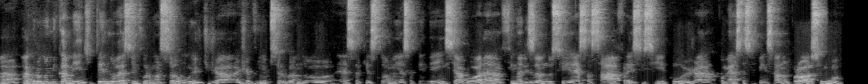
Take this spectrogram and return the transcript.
ah, agronomicamente, tendo essa informação, a gente já, já vinha observando essa questão e essa tendência. Agora, finalizando-se essa safra, esse ciclo, já começa a se pensar no próximo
